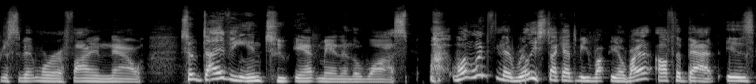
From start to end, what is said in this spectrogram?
just a bit more refined now. So diving into Ant Man and the Wasp, one one thing that really stuck out to me, you know, right off the bat is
